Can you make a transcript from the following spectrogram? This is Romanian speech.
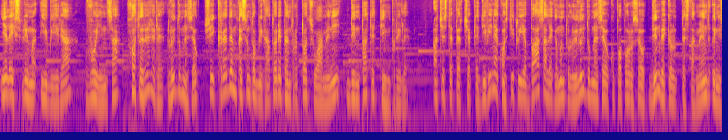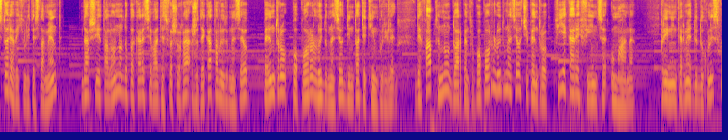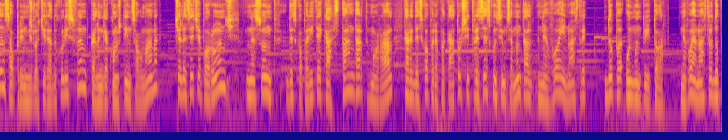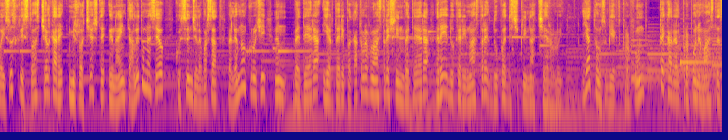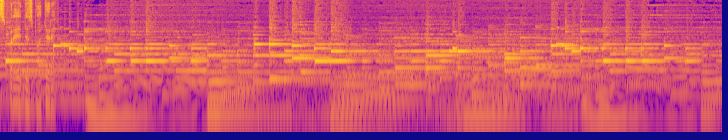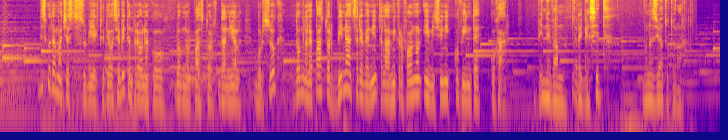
Ele exprimă iubirea, voința, hotărârile lui Dumnezeu și credem că sunt obligatorii pentru toți oamenii din toate timpurile. Aceste percepte divine constituie baza legământului lui Dumnezeu cu poporul său din Vechiul Testament, în istoria Vechiului Testament, dar și etalonul după care se va desfășura judecata lui Dumnezeu pentru poporul lui Dumnezeu din toate timpurile. De fapt, nu doar pentru poporul lui Dumnezeu, ci pentru fiecare ființă umană. Prin intermediul Duhului Sfânt sau prin mijlocirea Duhului Sfânt, pe lângă conștiința umană, cele 10 porunci ne sunt descoperite ca standard moral care descoperă păcatul și trezesc un simțământ al nevoii noastre după un mântuitor. Nevoia noastră după Isus Hristos, cel care mijlocește înaintea lui Dumnezeu cu sângele vărsat pe lemnul crucii în vederea iertării păcatelor noastre și în vederea reeducării noastre după disciplina cerului. Iată un subiect profund pe care îl propunem astăzi spre dezbatere. Discutăm acest subiect deosebit împreună cu domnul pastor Daniel Bursuc. Domnule pastor, bine ați revenit la microfonul emisiunii Cuvinte cu Har. Bine v-am regăsit. Bună ziua tuturor!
